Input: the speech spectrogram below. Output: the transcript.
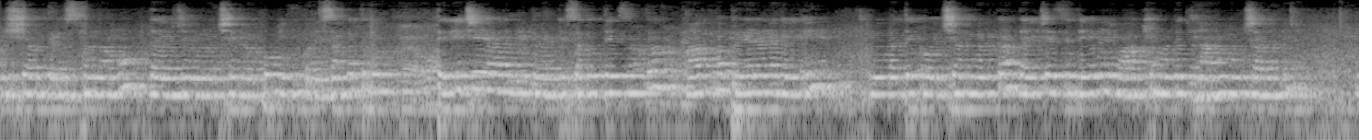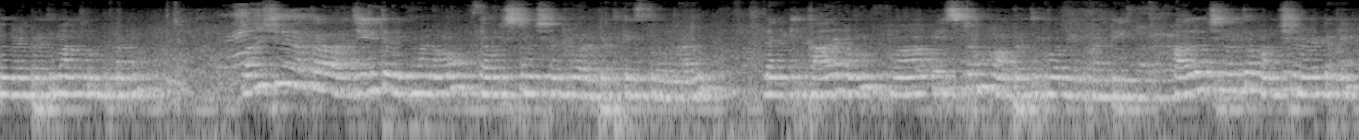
విషయాలు తెలుస్తున్నాము. దైవజనులు వచ్చేలోపు మీకు కొన్ని సంగతులు తెలియచేయాలనేటువంటి సదుద్దేశంతో ఆత్మ ప్రేరణ కలిగి మీ మధ్యకు వచ్చాను కనుక దయచేసి దేవుని వాక్యం ధ్యానం ఉంచాలని మిమ్మల్ని ప్రతిమానుకుంటున్నాను మనుషుల యొక్క జీవిత విధానం ఎవరిష్టం వచ్చినట్లు వారు బ్రతికేస్తూ ఉన్నారు. దానికి కారణం మా ఇష్టం మా బ్రతుకు ఆలోచనతో మనుషులు ఉండటమే.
